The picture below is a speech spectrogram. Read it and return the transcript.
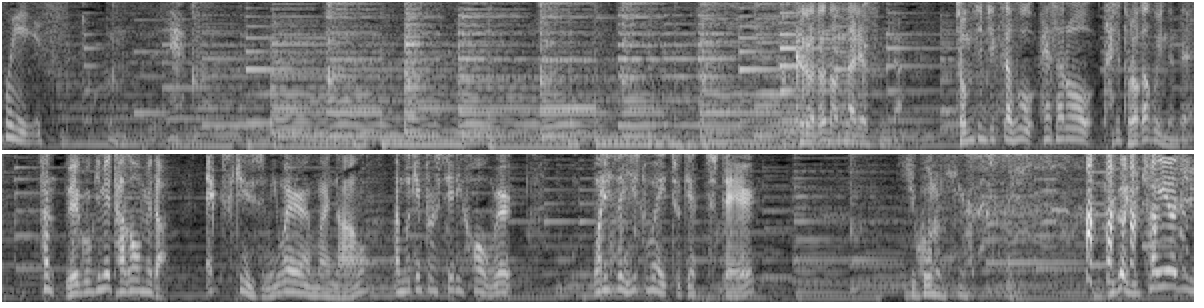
please. 그러던 어느 날이었습니다. 점심 식사 후 회사로 다시 돌아가고 있는데 한 외국인이 다가옵니다. Excuse me, where am I now? I'm looking for City Hall. Where? What is the easiest way to get there? 이거는 좀 네가 유창해야지.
